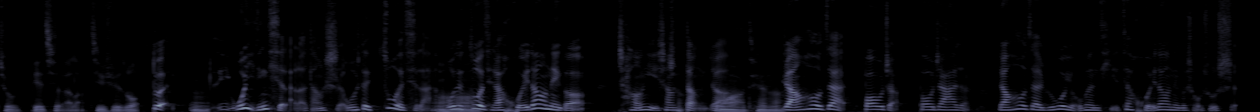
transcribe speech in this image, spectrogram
就别起来了，继续做。对，嗯我已经起来了，当时我得坐起来，我得哦坐起来，回到那个长椅上等着，哇，天哪！然后再包着包扎着，然后再如果有问题，再回到那个手术室，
